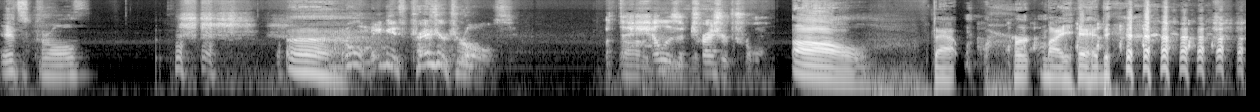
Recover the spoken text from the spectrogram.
It's trolls. Ugh. Oh, maybe it's treasure trolls. What the hell is a treasure troll? oh, that hurt my head.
